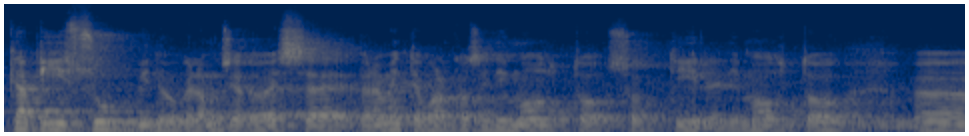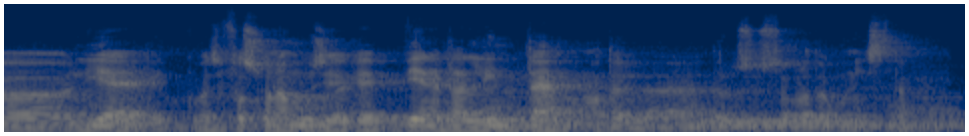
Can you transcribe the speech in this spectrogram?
capii subito che la musica doveva essere veramente qualcosa di molto sottile, di molto eh, lieve, come se fosse una musica che viene dall'interno del, dello stesso protagonista.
